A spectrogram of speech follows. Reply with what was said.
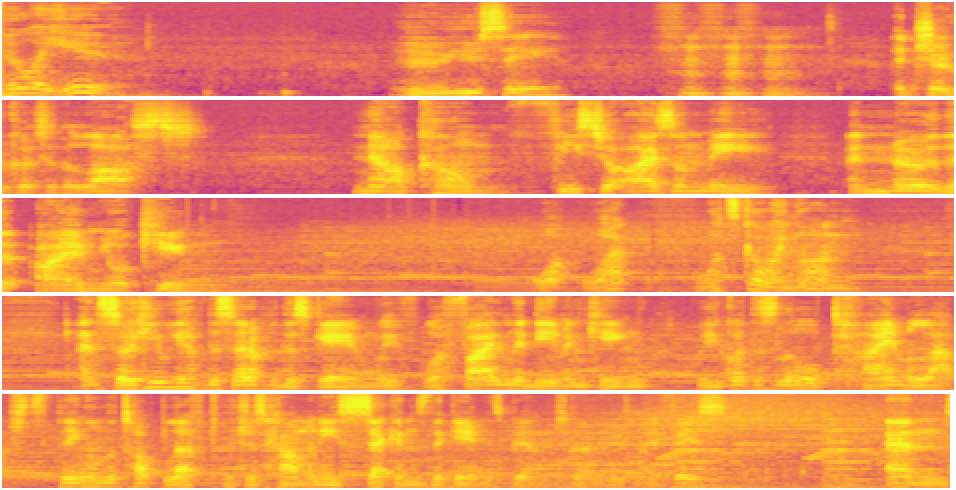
Who are you? Who, you say? A joker to the last. Now come, feast your eyes on me, and know that I am your king. What? What? What's going on? And so here we have the setup of this game. we are fighting the Demon King. We've got this little time elapsed thing on the top left, which is how many seconds the game's been. I'm just gonna move my face. And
